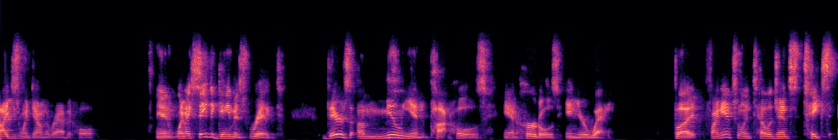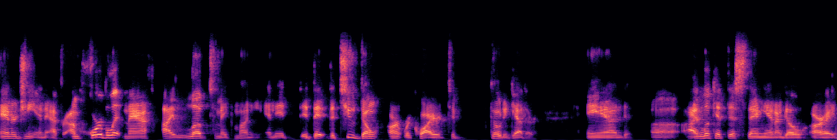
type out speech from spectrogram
I just went down the rabbit hole. And when I say the game is rigged, there's a million potholes and hurdles in your way but financial intelligence takes energy and effort. I'm horrible at math. I love to make money, and it, it the two don't aren't required to go together. And uh, I look at this thing and I go, all right,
